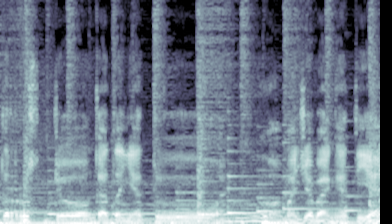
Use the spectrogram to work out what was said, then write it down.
Terus dong katanya tuh. Aduh manja banget ya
